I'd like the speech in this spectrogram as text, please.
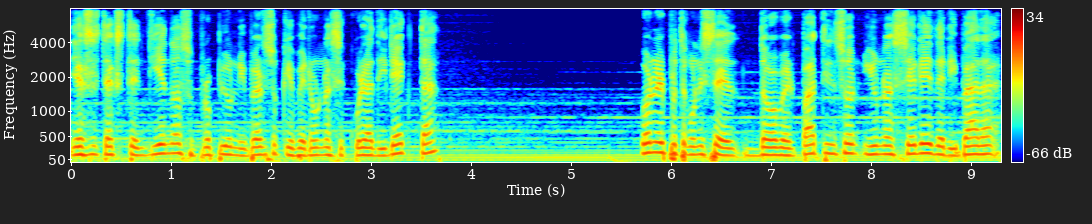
ya se está extendiendo a su propio universo que verá una secuela directa con el protagonista de Robert Pattinson y una serie derivada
